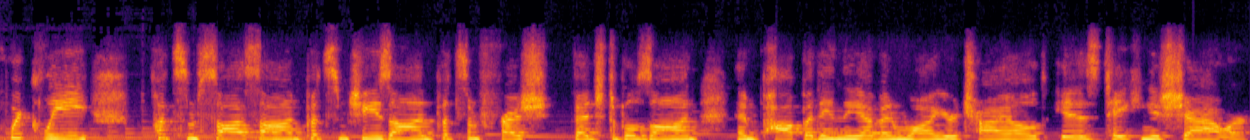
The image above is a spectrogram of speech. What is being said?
quickly put some sauce on, put some cheese on, put some fresh vegetables on, and pop it in the oven while your child is taking a shower.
